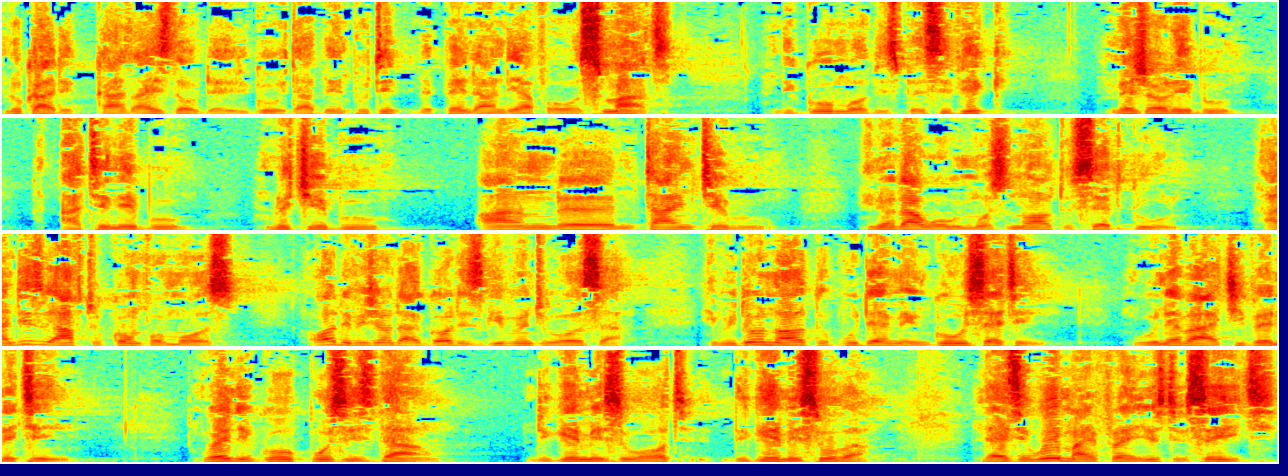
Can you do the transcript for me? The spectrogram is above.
Look at the characteristics of the goal. It has been put in pen down there for smart. The goal must be specific, measurable, attainable, reachable, and um, timetable. In other words, we must know how to set goal. And this will have to come from us. All the vision that God is giving to us, sir, if we don't know how to put them in goal setting, we will never achieve anything. When the goal post is down, the game is what? The game is over. There's a way my friend used to say it.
